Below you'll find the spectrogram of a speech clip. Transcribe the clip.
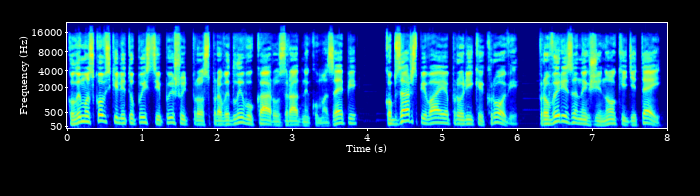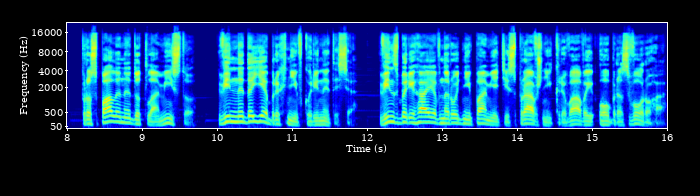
Коли московські літописці пишуть про справедливу кару зраднику Мазепі, Кобзар співає про ріки крові, про вирізаних жінок і дітей, про спалене дотла місто. Він не дає брехні вкорінитися. Він зберігає в народній пам'яті справжній кривавий образ ворога.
